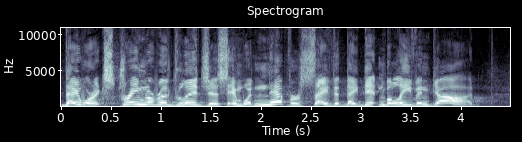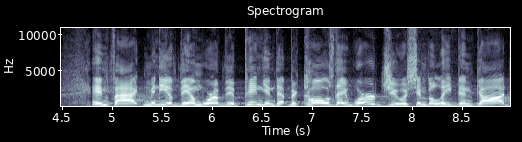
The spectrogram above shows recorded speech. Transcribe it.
They were extremely religious and would never say that they didn't believe in God. In fact, many of them were of the opinion that because they were Jewish and believed in God,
